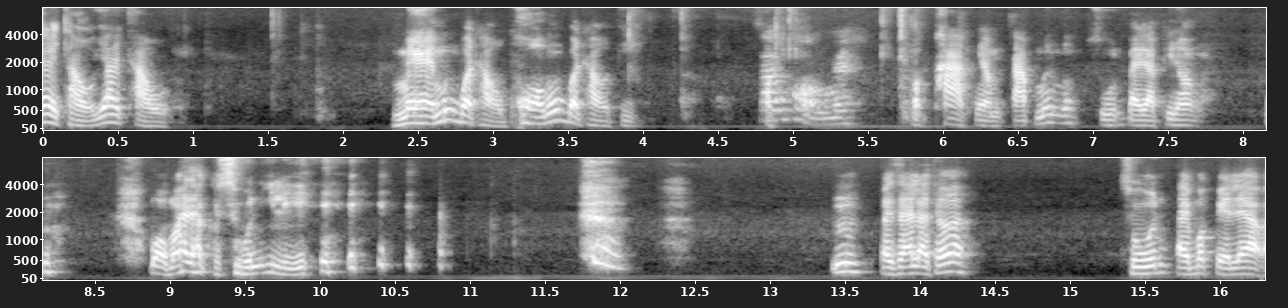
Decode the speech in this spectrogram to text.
ย่ายเฒ่าย่ายเฒ่า แม่มึงบ่เฒ่าพ่อมึงบ่เฒ่าติสร้างของไหมบักภาคยำตับมึงศูนย์ไปแล้วพี่น้อง บอกมาแล้วก็ศูนย์อีหลี อืมไปใส่ละเธอศูนย์ไปบ่เป็นแล้ว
